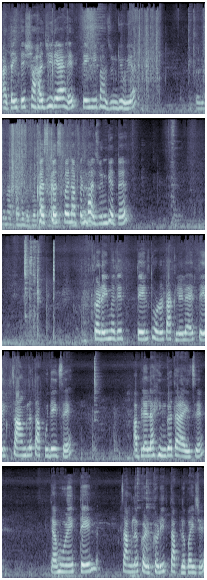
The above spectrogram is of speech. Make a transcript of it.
आता इथे शहा जिरे आहेत तेही भाजून घेऊया. खसखस पण आपण भाजून घेतोय. कढईमध्ये तेल थोडं टाकलेलं आहे. तेल चांगलं तापू द्यायचं आहे आपल्याला हिंग तळायचे त्यामुळे तेल चांगलं कडकडीत तापलं पाहिजे.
